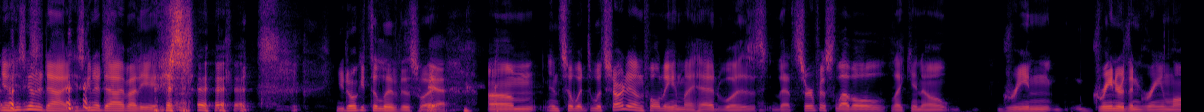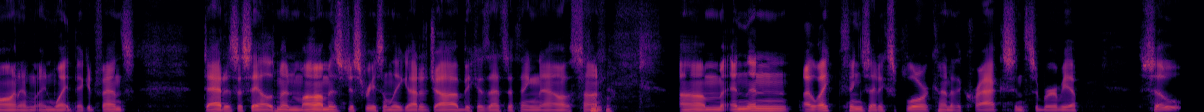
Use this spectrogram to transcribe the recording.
yeah, he's gonna die. He's gonna die by the? 80s. you don't get to live this way. yeah, Um, and so what what started unfolding in my head was that surface level, like you know, green greener than green lawn and, and white picket fence. Dad is a salesman. Mom has just recently got a job because that's a thing now. Son. um, and then I like things that explore kind of the cracks in suburbia. So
